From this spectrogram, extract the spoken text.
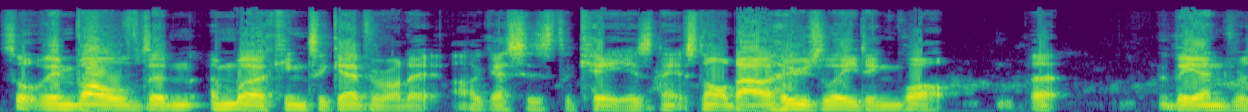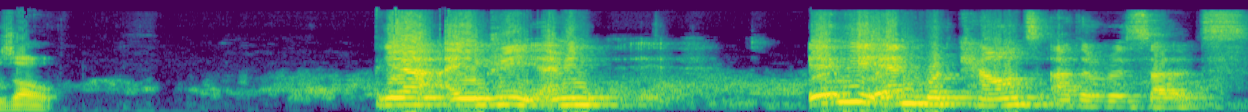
sort of involved and, and working together on it. I guess is the key, isn't it? It's not about who's leading what, but the end result. Yeah, I agree. I mean, in the end, what counts are the results,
